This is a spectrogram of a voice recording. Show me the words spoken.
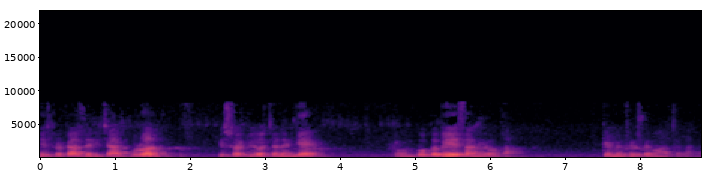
इस प्रकार से विचार पूर्वक ईश्वर की ओर चलेंगे तो उनको कभी ऐसा नहीं होगा कि मैं फिर से वहाँ चला जाऊँ।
